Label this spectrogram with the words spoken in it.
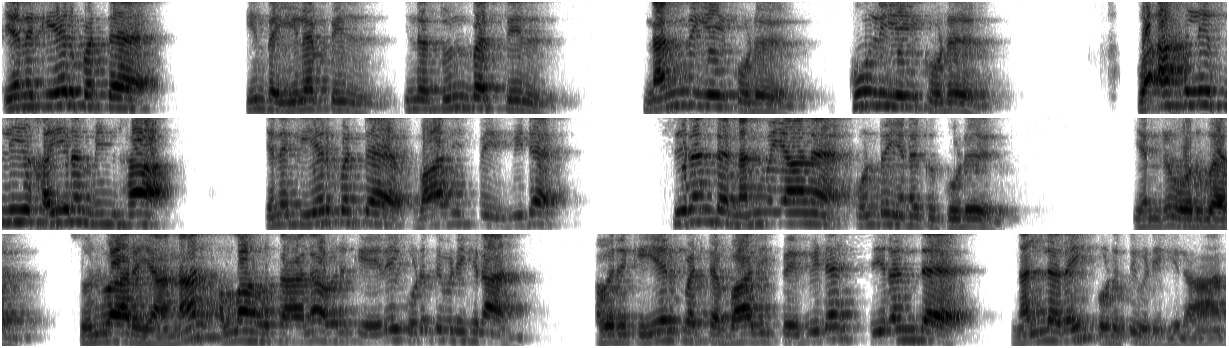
எனக்கு ஏற்பட்ட இந்த இழப்பில் இந்த துன்பத்தில் நன்மையை கொடு கூலியை கொடு. லீ மின்ஹா. எனக்கு ஏற்பட்ட பாதிப்பை விட சிறந்த நன்மையான ஒன்று எனக்கு கொடு என்று ஒருவர் சொல்வாரையானால் அல்லாஹு தாலா அவருக்கு எதை கொடுத்து விடுகிறான்? அவருக்கு ஏற்பட்ட பாதிப்பை விட சிறந்த நல்லதை கொடுத்து விடுகிறான்.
